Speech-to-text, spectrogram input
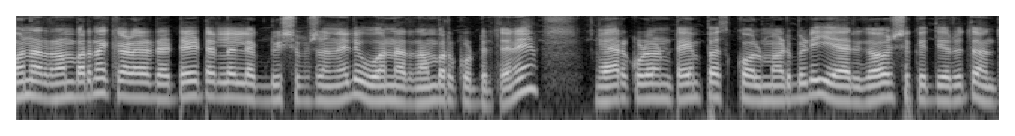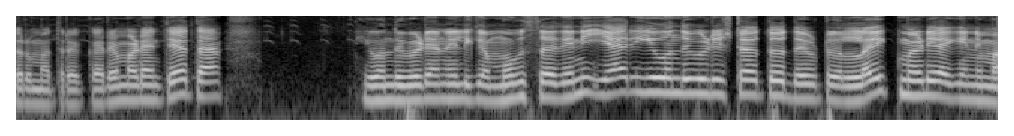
ಓನರ್ ನಂಬರ್ನ ಕೆಳಗಡೆ ಟೈಟಲಲ್ಲಿ ಡಿಸ್ಕ್ರಿಪ್ಷನಲ್ಲಿ ಓನರ್ ನಂಬರ್ ಕೊಟ್ಟಿರ್ತೇನೆ. ಯಾರು ಕೂಡ ಒಂದು ಟೈಮ್ ಪಾಸ್ ಕಾಲ್ ಮಾಡಿಬಿಡಿ. ಯಾರಿಗೆ ಅವಶ್ಯಕತೆ ಇರುತ್ತೋ ಅಂಥವ್ರು ಮಾತ್ರ ಕರೆ ಮಾಡಿ ಅಂತ ಹೇಳ್ತಾ ಈ ಒಂದು ವಿಡಿಯೋನ ಇಲ್ಲಿಗೆ ಮುಗಿಸ್ತಾ ಇದ್ದೀನಿ. ಯಾರಿಗೆ ಒಂದು ವಿಡಿಯೋ ಇಷ್ಟ ಆಯಿತು ದಯವಿಟ್ಟು ಲೈಕ್ ಮಾಡಿ, ಹಾಗೆ ನಿಮ್ಮ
